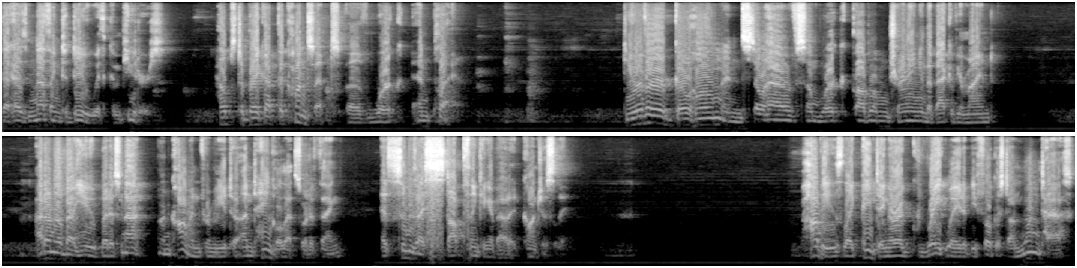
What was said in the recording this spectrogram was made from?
that has nothing to do with computers helps to break up the concepts of work and play. Do you ever go home and still have some work problem churning in the back of your mind? I don't know about you, but it's not uncommon for me to untangle that sort of thing as soon as I stop thinking about it consciously. Hobbies like painting are a great way to be focused on one task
